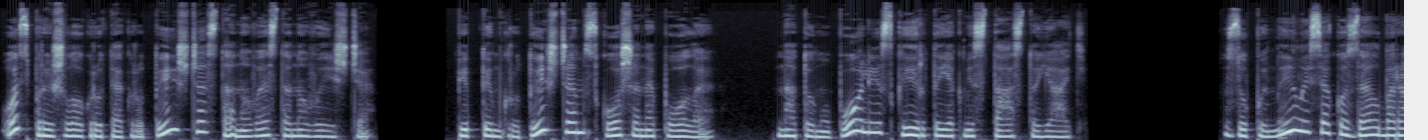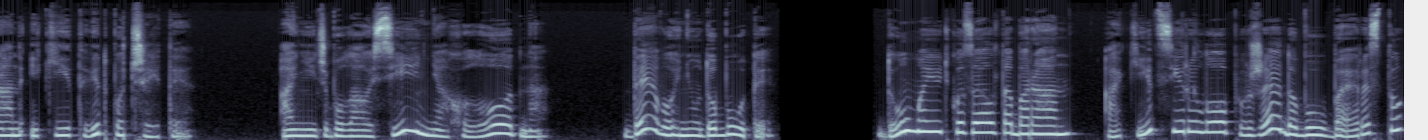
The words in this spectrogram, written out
Ось прийшло круте крутище, станове становище. Під тим крутищем скошене поле. На тому полі скирти, як міста, стоять. Зупинилися козел баран і кіт відпочити. А ніч була осіння, холодна. Де вогню добути? Думають козел та баран, а кіт сірий лоб вже добув бересту,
